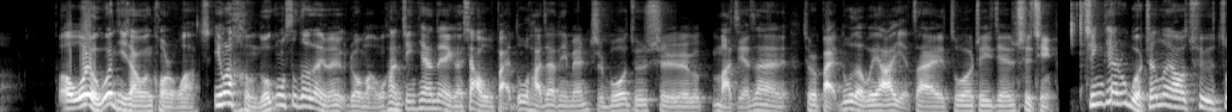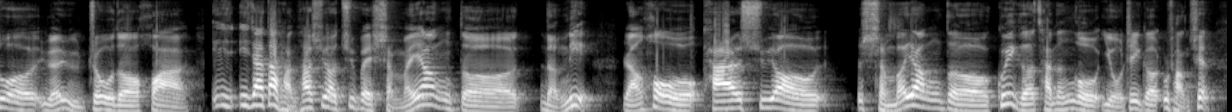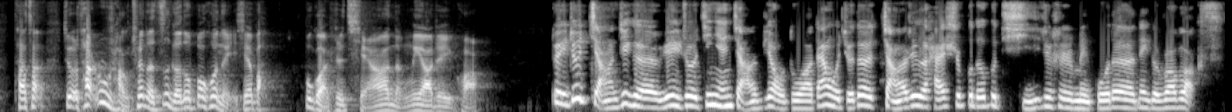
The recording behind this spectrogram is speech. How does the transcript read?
呃，我有个问题想问孔融啊，因为很多公司都在元宇宙嘛。我看今天那个下午，百度还在那边直播，就是马杰在，就是百度的 VR 也在做这一件事情。今天如果真的要去做元宇宙的话，一一家大厂它需要具备什么样的能力？然后它需要什么样的规格才能够有这个入场券？它才就是它入场券的资格都包括哪些吧？不管是钱啊、能力啊这一块儿。对，就讲这个元宇宙，今年讲的比较多，但我觉得讲到这个还是不得不提，就是美国的那个 Roblox，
